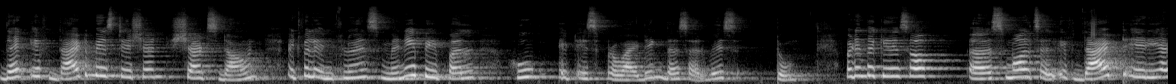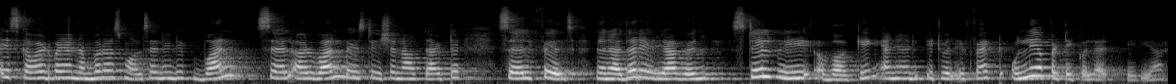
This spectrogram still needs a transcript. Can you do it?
then if that base station shuts down, it will influence many people who it is providing the service to. But in the case of uh, small cell, if that area is covered by a number of small cell and if one cell or one base station of that cell fails, then other area will still be working and it will affect only a particular area.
